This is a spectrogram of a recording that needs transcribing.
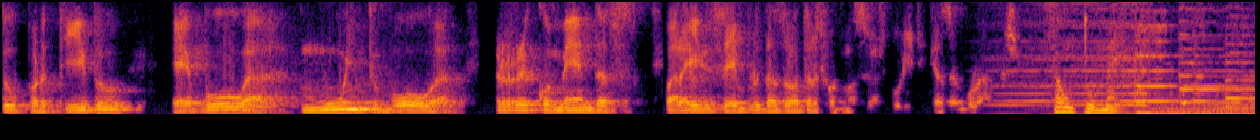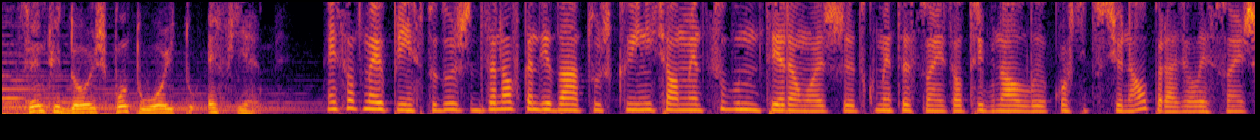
do partido, é boa, muito boa. Recomenda-se para exemplo das outras formações políticas angolanas. São Tomé, 102.8 FM. Em São Tomé e Príncipe, dos 19 candidatos que inicialmente submeteram as documentações ao Tribunal Constitucional para as eleições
